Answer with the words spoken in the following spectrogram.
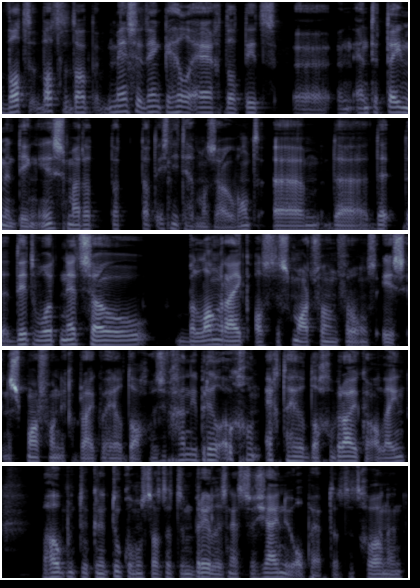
Wat, wat dat, mensen denken heel erg dat dit uh, een entertainment ding is, maar dat, dat, dat is niet helemaal zo. Want um, de, de, dit wordt net zo belangrijk als de smartphone voor ons is. En de smartphone die gebruiken we de hele dag. Dus we gaan die bril ook gewoon echt de hele dag gebruiken. Alleen, we hopen natuurlijk in de toekomst dat het een bril is, net zoals jij nu op hebt. Dat het gewoon een,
